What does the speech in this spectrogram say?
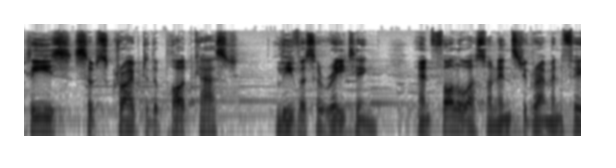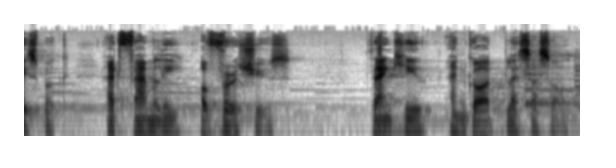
Please subscribe to the podcast, leave us a rating, and follow us on Instagram and Facebook at Family of Virtues. Thank you, and God bless us all.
